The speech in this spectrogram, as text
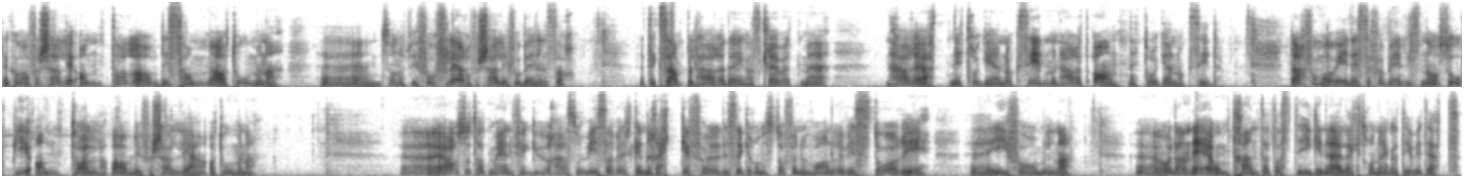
Det kan være forskjellig antall av de samme atomene, eh, sånn at vi får flere forskjellige forbindelser. Et eksempel her er det jeg har skrevet med her er ett nitrogenoksid, men her er et annet nitrogenoksid. Derfor må vi i disse forbindelsene også oppgi antall av de forskjellige atomene. Eh, jeg har også tatt med en figur her som viser hvilken rekkefølge disse grunnstoffene vanligvis står i eh, i formlene. Eh, og den er omtrent etter stigende elektronegativitet.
